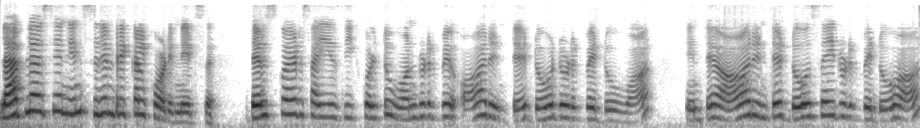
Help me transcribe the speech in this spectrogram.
Laplacian in cylindrical coordinates. Del squared psi is equal to 1 divided by r into dou divided by dou r into r into dou psi divided by dou r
